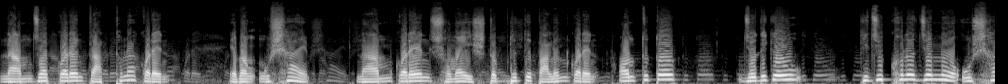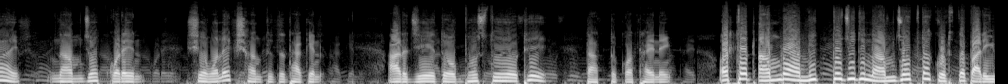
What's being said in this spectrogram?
নাম জপ করেন, প্রার্থনা করেন এবং উষায় নাম করেন, সময় ইষ্টবৃত্তি পালন করেন। অন্তত যদি কেউ কিছুক্ষণের জন্য উষায় নাম জপ করেন, সে অনেক শান্তিতে থাকেন। আর যে এতে অভ্যস্ত হয়ে ওঠে, তার তো কথাই নেই। অর্থাৎ আমরা নিত্য যদি নাম জপটা করতে পারি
